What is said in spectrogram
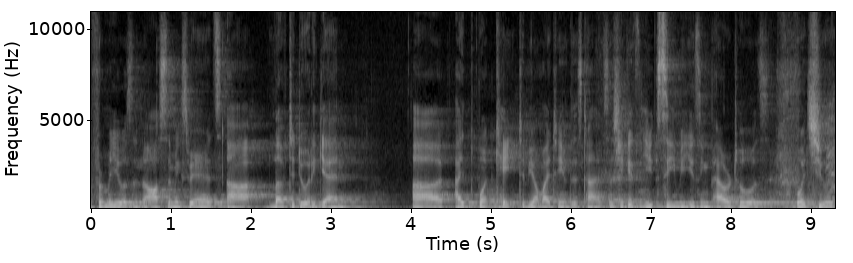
For me, it was an awesome experience. Uh, love to do it again. Uh, I want Kate to be on my team this time so she could u- see me using power tools, which she would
